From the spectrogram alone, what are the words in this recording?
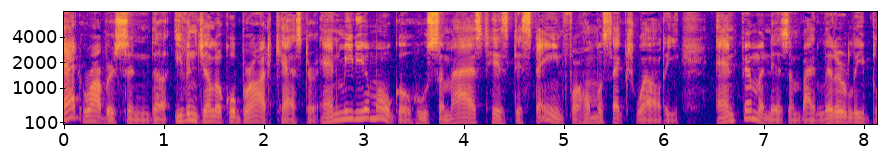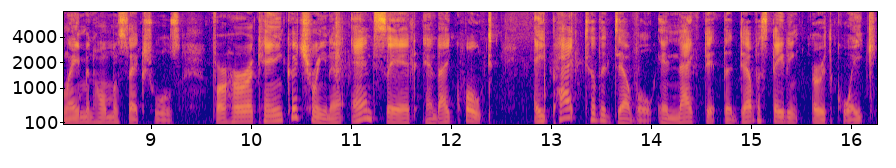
Pat Robertson, the evangelical broadcaster and media mogul who surmised his disdain for homosexuality and feminism by literally blaming homosexuals for Hurricane Katrina and said, and I quote, a pact to the devil enacted the devastating earthquake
